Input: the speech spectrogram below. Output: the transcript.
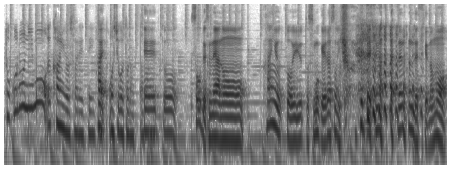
ところにも関与されていた、はい、お仕事だったえーと、そうですねあの関与というとすごく偉そうに聞こえてしまったなんですけども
